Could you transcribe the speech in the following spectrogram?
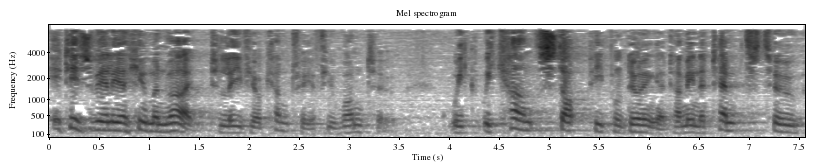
it is really a human right to leave your country if you want to. We, we can't stop people doing it. I mean, attempts to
